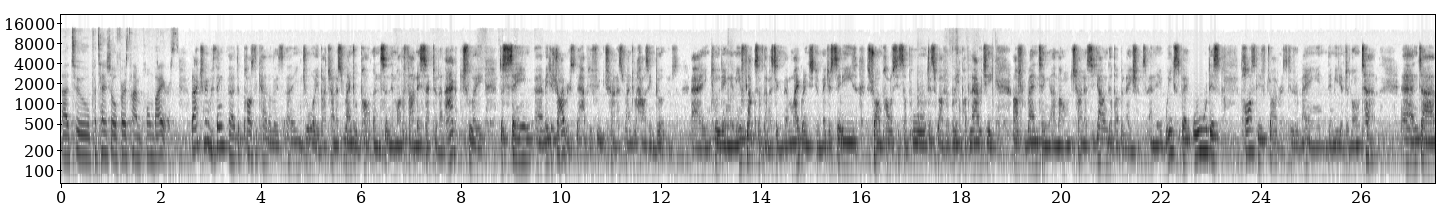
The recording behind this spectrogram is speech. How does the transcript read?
uh, to potential first-time home buyers? But actually, we think uh, the positive catalyst uh, enjoyed by China's rental apartments and the multifamily sector are actually the same uh, major drivers that have to fuel China's rental housing booms, uh, including an influx of domestic migrants to major cities, strong policy support, as well as growing popularity of renting among China's younger populations. And we expect all these positive drivers to remain in the medium to long term. And uh,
